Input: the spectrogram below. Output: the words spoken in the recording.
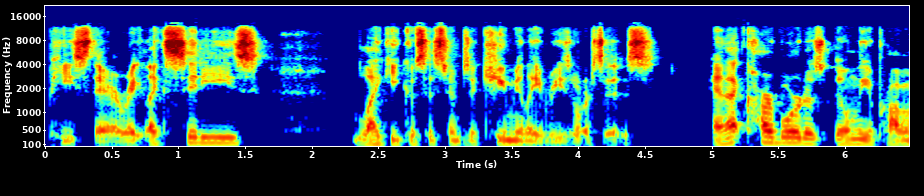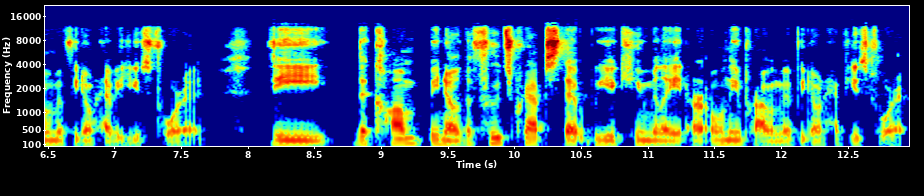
piece there right? Like cities like ecosystems accumulate resources. And that cardboard is only a problem if we don't have a use for it. The the com you know the food scraps that we accumulate are only a problem if we don't have use for it.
